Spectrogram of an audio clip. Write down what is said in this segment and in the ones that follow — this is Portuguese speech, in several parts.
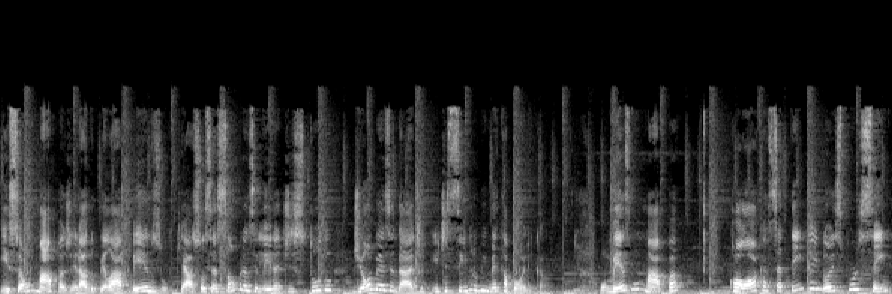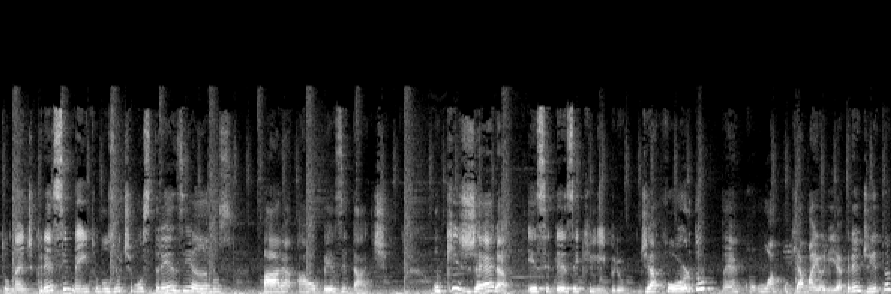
Isso é um mapa gerado pela ABESO, que é a Associação Brasileira de Estudo de Obesidade e de Síndrome Metabólica. O mesmo mapa coloca 72% né, de crescimento nos últimos 13 anos para a obesidade. O que gera esse desequilíbrio, de acordo né, com a, o que a maioria acredita,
